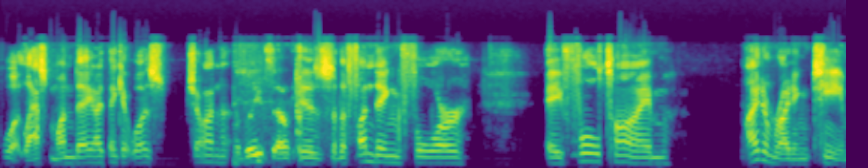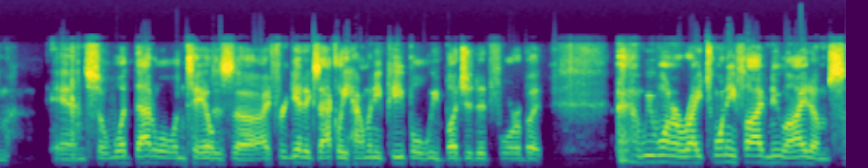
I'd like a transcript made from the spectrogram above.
what last Monday, I think it was, John. I believe so. Is the funding for a full-time item writing team and so what that will entail is uh, I forget exactly how many people we budgeted for, but we want to write 25 new items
